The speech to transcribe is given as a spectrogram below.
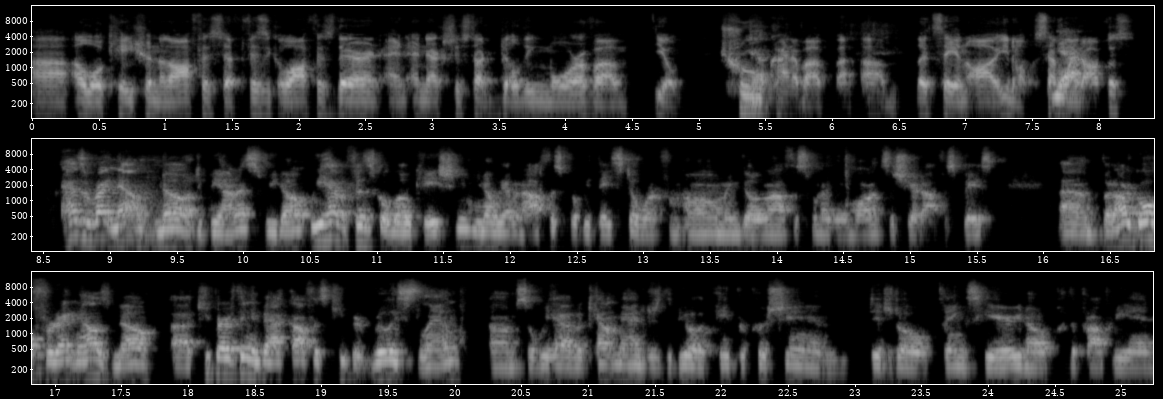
uh, a location, an office, a physical office there, and, and, and actually start building more of a you know true yeah. kind of a, a um, let's say an uh, you know satellite yeah. office? As of right now, no. To be honest, we don't. We have a physical location. You know, we have an office, but we, they still work from home and go in office whenever they want. It's a shared office space. Um, but our goal for right now is no, uh, keep everything in back office, keep it really slim. Um, so we have account managers that do all the paper pushing and digital things here, you know, put the property in,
